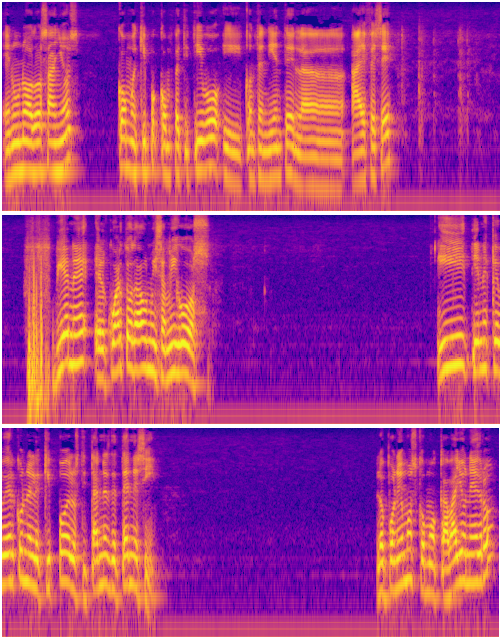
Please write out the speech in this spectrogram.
en uno o dos años como equipo competitivo y contendiente en la AFC Viene el cuarto down, mis amigos. Y tiene que ver con el equipo de los Titanes de Tennessee. Lo ponemos como caballo negro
